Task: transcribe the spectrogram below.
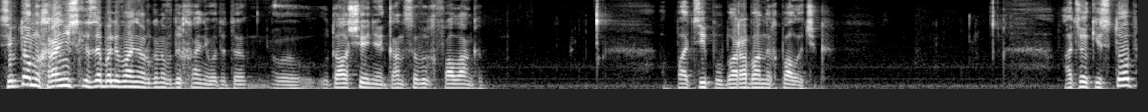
Симптомы хронических заболеваний органов дыхания, вот это э, утолщение концевых фаланг по типу барабанных палочек. Отеки стоп,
